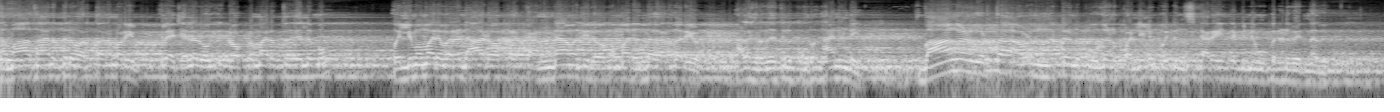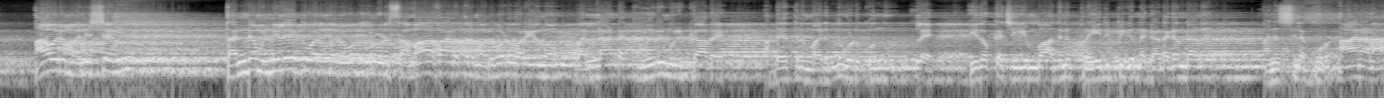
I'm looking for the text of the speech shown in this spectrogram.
സമാധാനത്തിന് വർത്താനം പറയും. അല്ലേ ചില രോഗി ഡോക്ടർമാരത്ത് ചെല്ലുമ്പോൾ വല്യമ്മമാര് പറയണ്ട ആ ഡോക്ടറെ കണ്ടാൽ മതി രോഗന്മാർ എന്താ കാരണം അറിയോ? ആളെ ഹൃദയത്തിൽ ഖുർആാനുണ്ട്. വാങ്ങൾ കൊടുത്ത അവിടെ നിന്നിട്ടുണ്ട് പോവുകയാണ് പള്ളിയിൽ പോയിട്ട് നിസ്കാരം കഴിഞ്ഞിട്ട് പിന്നെ മൂപ്പരോട് വരുന്നത്. ആ ഒരു മനുഷ്യൻ തന്റെ മുന്നിലേക്ക് വരുന്ന രോഗികളോട് സമാധാനത്തിന് മറുപടി പറയുന്നു. വല്ലാണ്ട് കീറി മുറിക്കാതെ അദ്ദേഹത്തിന് മരുന്ന് കൊടുക്കുന്നു അല്ലെ? ഇതൊക്കെ ചെയ്യുമ്പോൾ അതിനെ പ്രേരിപ്പിക്കുന്ന ഘടകം എന്താണ്? മനസ്സിലെ ഖുർആനാണ്. ആ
